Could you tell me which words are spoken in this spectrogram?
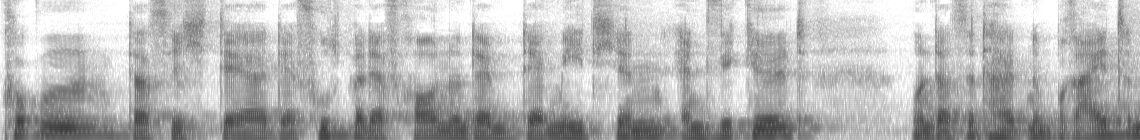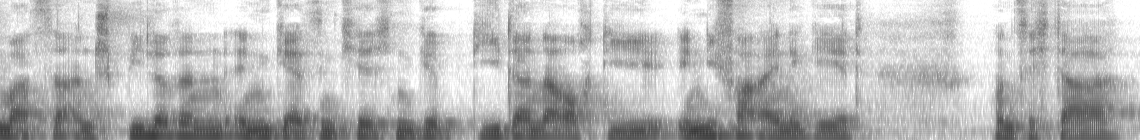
gucken, dass sich der, der Fußball der Frauen und der, der Mädchen entwickelt und dass es halt eine breite Masse an Spielerinnen in Gelsenkirchen gibt, die dann auch die in die Vereine geht und sich da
